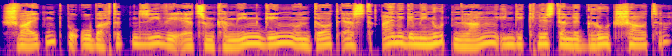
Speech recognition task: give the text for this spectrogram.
Schweigend beobachteten sie, wie er zum Kamin ging und dort erst einige Minuten lang in die knisternde Glut schaute,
